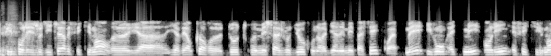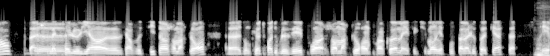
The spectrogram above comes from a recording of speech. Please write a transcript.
Et puis, pour les auditeurs, effectivement, euh, il y, y, avait encore euh, d'autres messages audio qu'on aurait bien aimé passer. Ouais. Mais ils vont être mis en ligne, effectivement. Bah, Je euh, mettrai le lien vers votre site, hein, Jean-Marc Laurent. Euh, donc www.jeanmarclaurent.com et effectivement on y retrouve pas mal de podcasts et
